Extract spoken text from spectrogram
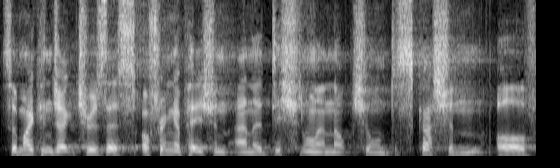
So, my conjecture is this offering a patient an additional and optional discussion of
